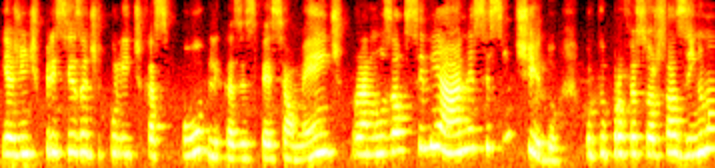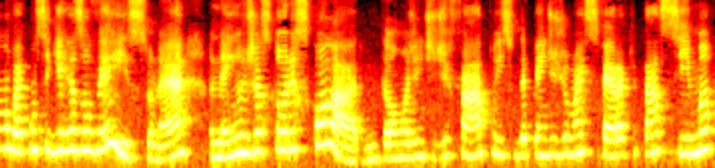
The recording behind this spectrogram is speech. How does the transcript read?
e a gente precisa de políticas públicas, especialmente, para nos auxiliar nesse sentido, porque o professor sozinho não vai conseguir resolver isso, né? Nem o gestor escolar. Então, a gente, de fato, isso depende de uma esfera que está acima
